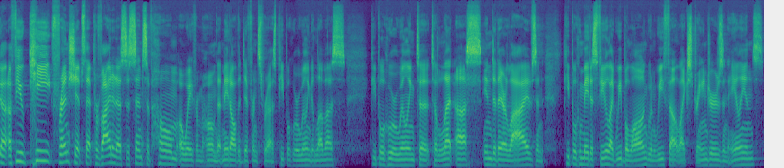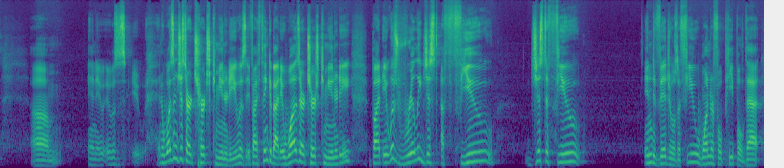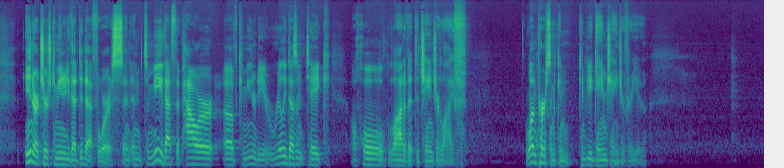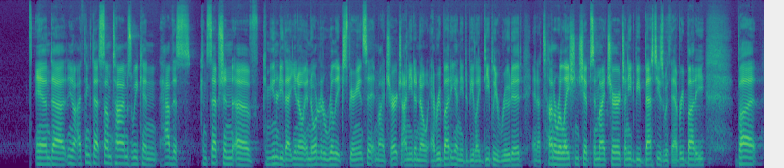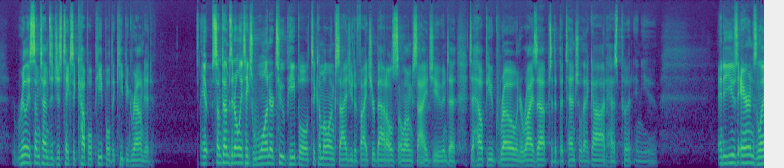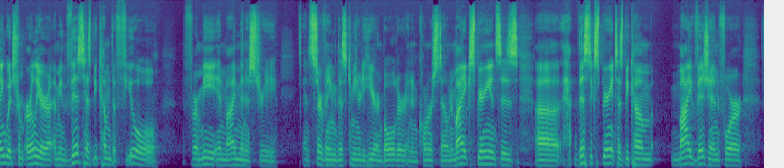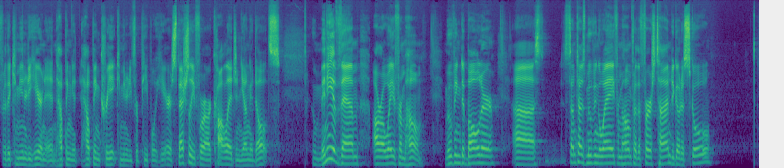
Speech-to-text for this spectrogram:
a few key friendships that provided us a sense of home away from home that made all the difference for us. People who are willing to love us, people who are willing to, to let us into their lives, and people who made us feel like we belonged when we felt like strangers and aliens. Um, and it, it was, it, and it wasn't just our church community. It was, if I think about it, it was our church community, but it was really just a few, just a few individuals, a few wonderful people that in our church community that did that for us. And, and to me, that's the power of community. It really doesn't take a whole lot of it to change your life. One person can, can be a game changer for you. And, uh, you know, I think that sometimes we can have this conception of community that, you know, in order to really experience it in my church, I need to know everybody. I need to be like deeply rooted in a ton of relationships in my church. I need to be besties with everybody. But really, sometimes it just takes a couple people to keep you grounded. It, sometimes it only takes one or two people to come alongside you to fight your battles alongside you and to, to help you grow and to rise up to the potential that God has put in you. And to use Aaron's language from earlier, I mean, this has become the fuel for me in my ministry and serving this community here in Boulder and in Cornerstone. And my experiences, uh, this experience has become my vision for, for the community here and, and helping, helping create community for people here, especially for our college and young adults, who many of them are away from home, moving to Boulder, uh, sometimes moving away from home for the first time to go to school,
